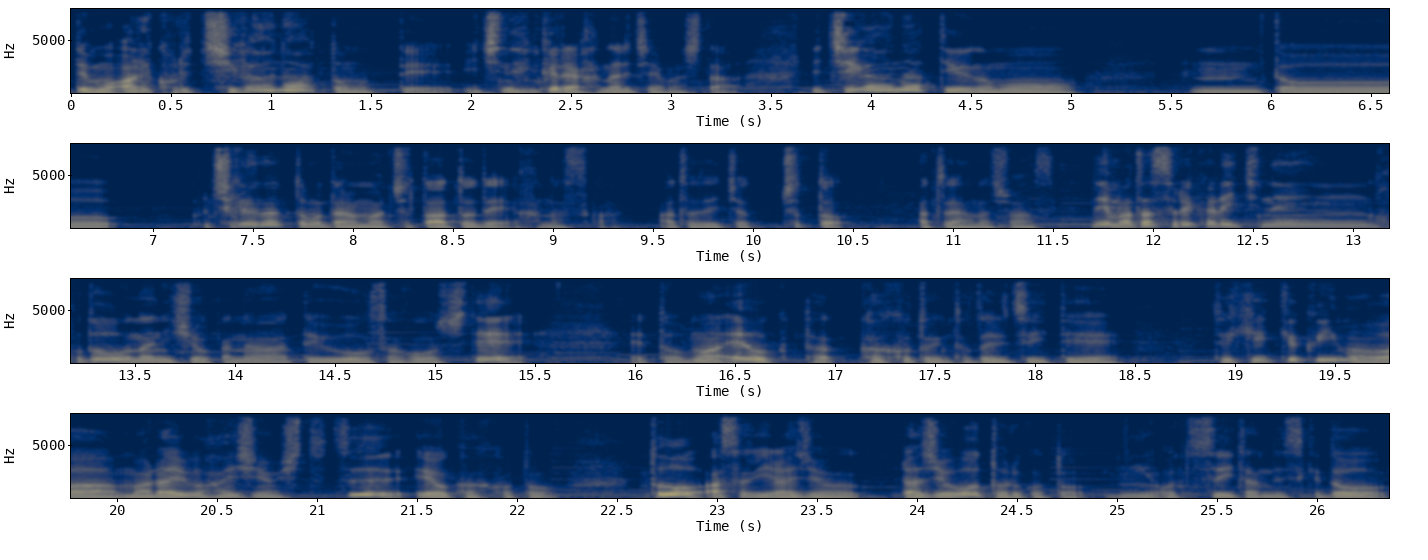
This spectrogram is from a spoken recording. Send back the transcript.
でもあれこれ違うなと思って1年くらい離れちゃいました。で違うなっていうのもうんと違うなと思ったらまあちょっと後で話すか。後でちょちょっと後で話します。でまたそれから1年ほど何しようかなって右往左往してえっとまあ絵を描くことにたどり着いてで結局今は、まあ、ライブ配信をしつつ絵を描くことと朝にラジオラジオを撮ることに落ち着いたんですけど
